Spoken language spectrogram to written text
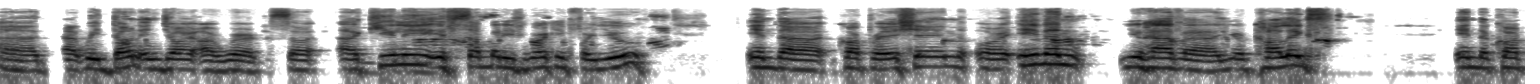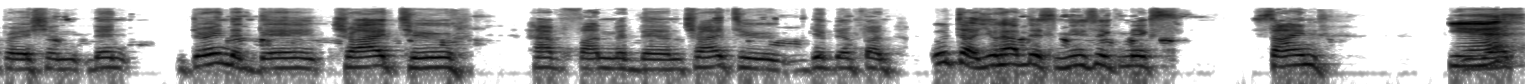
uh, that we don't enjoy our work. So, uh, Keely, if somebody's working for you in the corporation, or even you have uh, your colleagues in the corporation, then during the day, try to have fun with them. Try to give them fun. Uta, you have this music mix sign. Yes.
